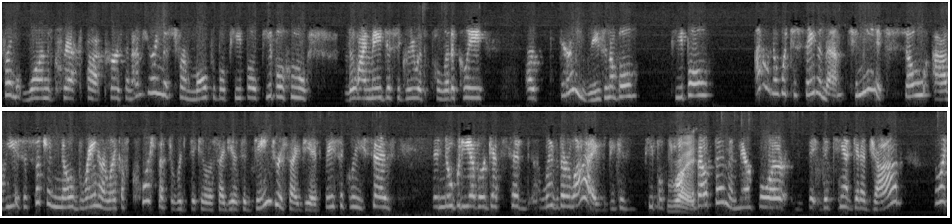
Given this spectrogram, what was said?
from one crackpot person. I'm hearing this from multiple people, people who, though I may disagree with politically, are fairly reasonable people. I don't know what to say to them. To me, it's so obvious. It's such a no-brainer. Like, of course, that's a ridiculous idea. It's a dangerous idea. It basically says that nobody ever gets to live their lives because people talk Right. about them, and therefore they, they can't get a job. So, like,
